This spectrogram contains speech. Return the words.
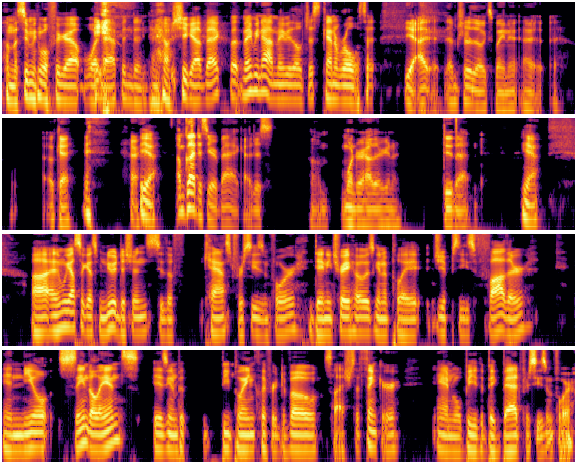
I'm assuming we'll figure out what Yeah. happened and how she got back, but maybe not. Maybe they'll just kind of roll with it. yeah, I, I'm sure they'll explain it. I, uh, okay, Yeah. I'm glad to see her back. I just um, wonder how they're gonna do that. Yeah. Uh, and we also got some new additions to the cast for season four. Danny Trejo is going to play Gypsy's father, and Neil Sandilands is going to be playing Clifford DeVoe slash the Thinker, and will be the big bad for season four.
